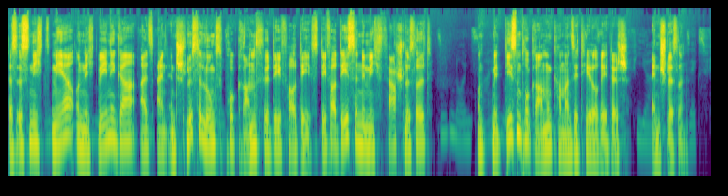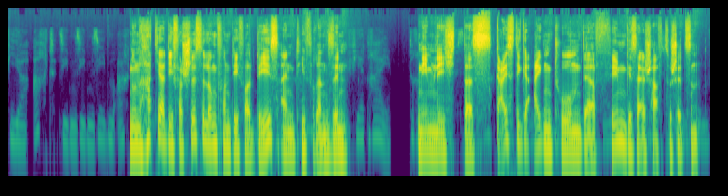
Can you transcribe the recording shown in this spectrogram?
Das ist nichts mehr und nicht weniger als ein Entschlüsselungsprogramm für DVDs. DVDs sind nämlich verschlüsselt und mit diesem Programm kann man sie theoretisch entschlüsseln. Nun hat ja die Verschlüsselung von DVDs einen tieferen Sinn, nämlich das geistige Eigentum der Filmgesellschaft zu schützen.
